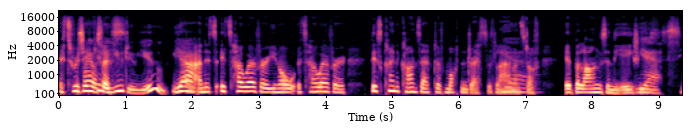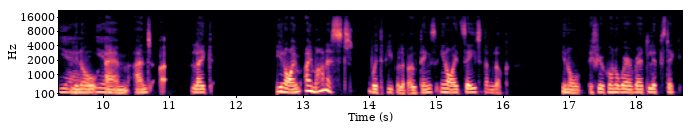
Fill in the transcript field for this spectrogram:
It's as I always ridiculous. you do you. Yeah. and it's it's however, you know, it's however this kind of concept of mutton dressed as lamb Yeah. and stuff, it belongs in the 80s. Yes. Yeah. you know Yeah. um and uh, like you know i'm i'm honest with people about things you know i'd say to them look you know if you're going to wear red lipstick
